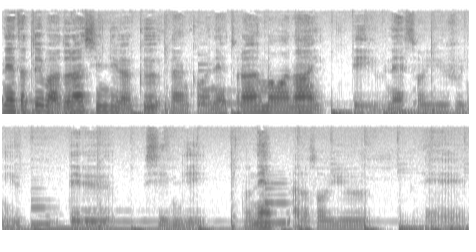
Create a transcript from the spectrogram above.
ね例えばアドラー心理学なんかはねトラウマはないっていうねそういうふうに言ってる心理のねあのそういう、え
